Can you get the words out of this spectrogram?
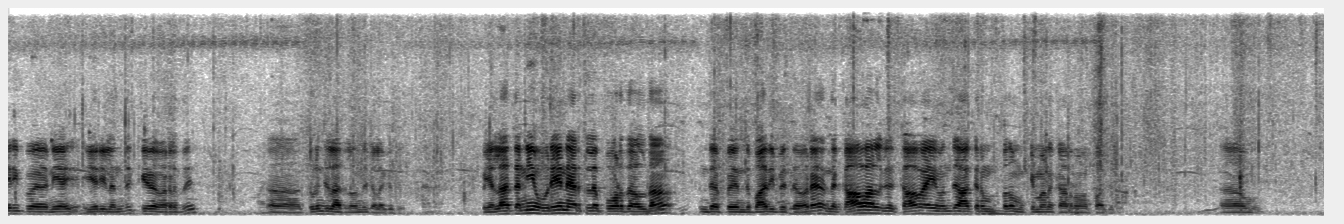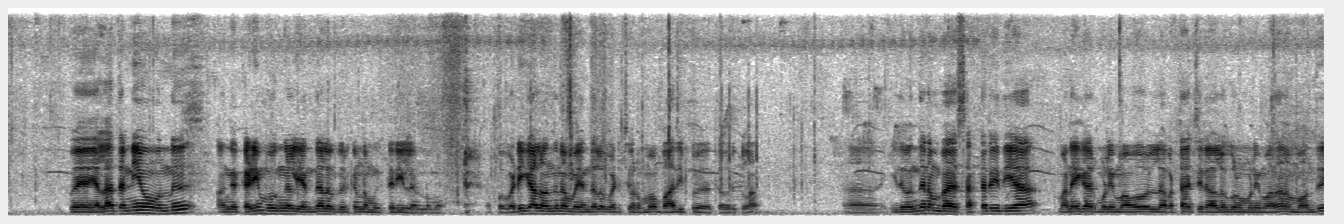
ஏரி இப்போ ஏரியிலேருந்து கீழே வர்றது ஆஹ், துறிஞ்சலாத்துல வந்து கலக்குது. இப்போ எல்லா தண்ணியும் ஒரே நேரத்தில் போகிறதால தான் இந்த இப்போ இந்த பாதிப்பை தவிர இந்த காவால்கள் காவாயை வந்து ஆக்கிரமிப்பு தான் முக்கியமான காரணமாக பார்க்குது இப்போ எல்லா தண்ணியும் ஒன்று அங்கே கழிமுகங்கள் எந்த அளவுக்கு இருக்குன்னு நமக்கு தெரியல என்னமோ. அப்போ வடிகால் வந்து நம்ம எந்த அளவுக்கு அடிச்சு வரோமோ பாதிப்பு தவிர்க்கலாம். இது வந்து நம்ம சட்ட ரீதியாக மனைகார் மூலியமாவோ இல்லை வட்டாட்சியர் அலுவலகம் மூலியமாக தான் நம்ம வந்து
